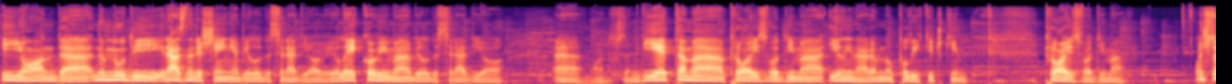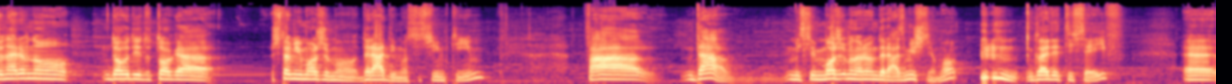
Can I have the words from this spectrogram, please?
i onda nam nudi razne rešenja, bilo da se radi ovaj, o lekovima, bilo da se radi o e, znam, dijetama, proizvodima ili naravno političkim proizvodima. Što naravno dovodi do toga šta mi možemo da radimo sa svim tim. Pa, da, mislim, možemo naravno da razmišljamo, gledati safe, e,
